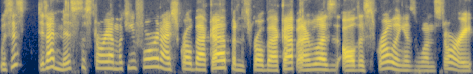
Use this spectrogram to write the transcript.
was this? Did I miss the story I'm looking for? And I scroll back up and scroll back up, and I realized all this scrolling is one story.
